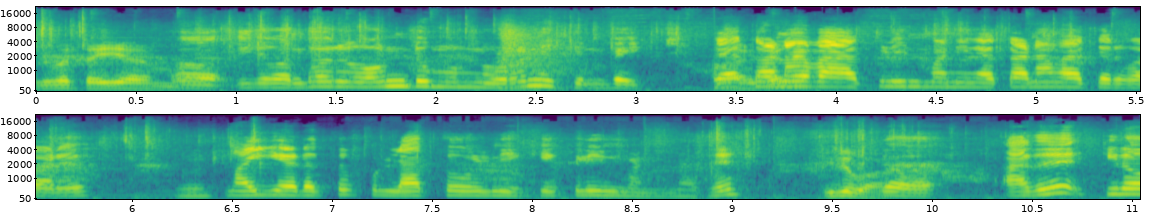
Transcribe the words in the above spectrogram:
இருபத்தையாயிரம் இது வந்து ஒரு ஒன்று முந்நூறு நிற்கும் வெயிட் கனவா க்ளீன் பண்ணின கனவா கருவாடு. மை. எடுத்து ஃபுல்லாக தோல் நீக்கி க்ளீன் பண்ணினது. இதுவா? அது கிலோ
